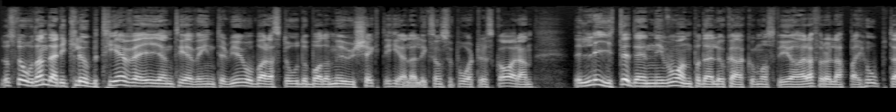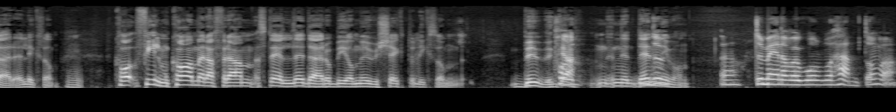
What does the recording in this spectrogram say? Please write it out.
Då stod han där i klubb-tv i en tv-intervju och bara stod och bad om ursäkt i hela liksom supporterskaran. Det är lite den nivån på det Lukaku måste göra för att lappa ihop där liksom. Mm. filmkamera fram, ställ dig där och be om ursäkt och liksom buga, den du, nivån. Ja. Du menar vad Wolverhampton var?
